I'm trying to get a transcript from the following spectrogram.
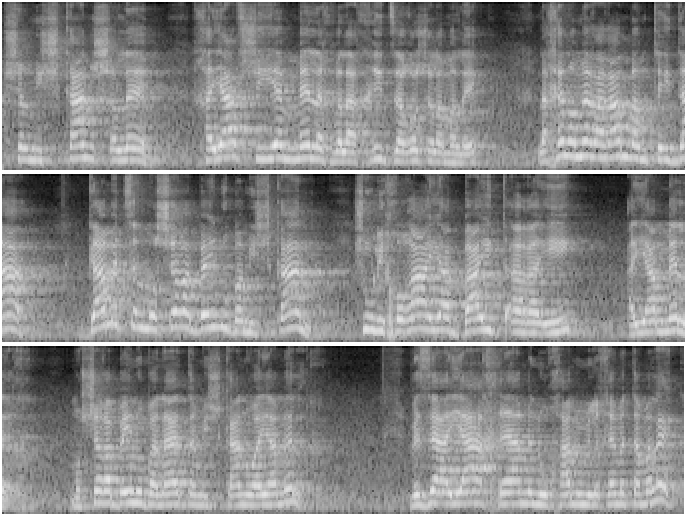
של משכן שלם חייב שיהיה מלך ולהחריד זרעו של עמלק, לכן אומר הרמב"ם, תדע, גם אצל משה רבינו במשכן, שהוא לכאורה היה בית ארעי, היה מלך. משה רבינו בנה את המשכן, הוא היה מלך. וזה היה אחרי המנוחה ממלחמת עמלק.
